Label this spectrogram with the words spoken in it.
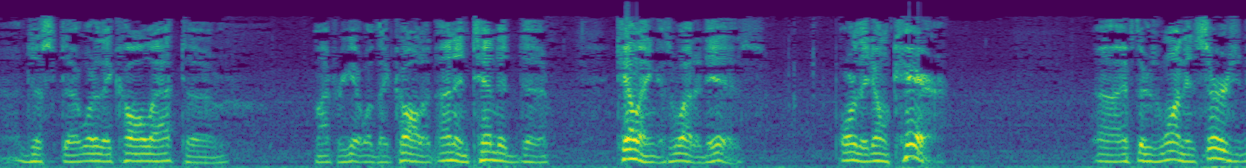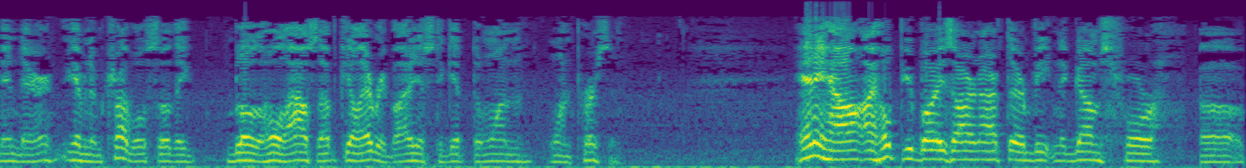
Uh, just, uh, what do they call that? Uh, I forget what they call it. Unintended uh, killing is what it is. Or they don't care. Uh, if there's one insurgent in there giving them trouble, so they blow the whole house up, kill everybody just to get the one one person. Anyhow, I hope you boys aren't out there beating the gums for uh,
